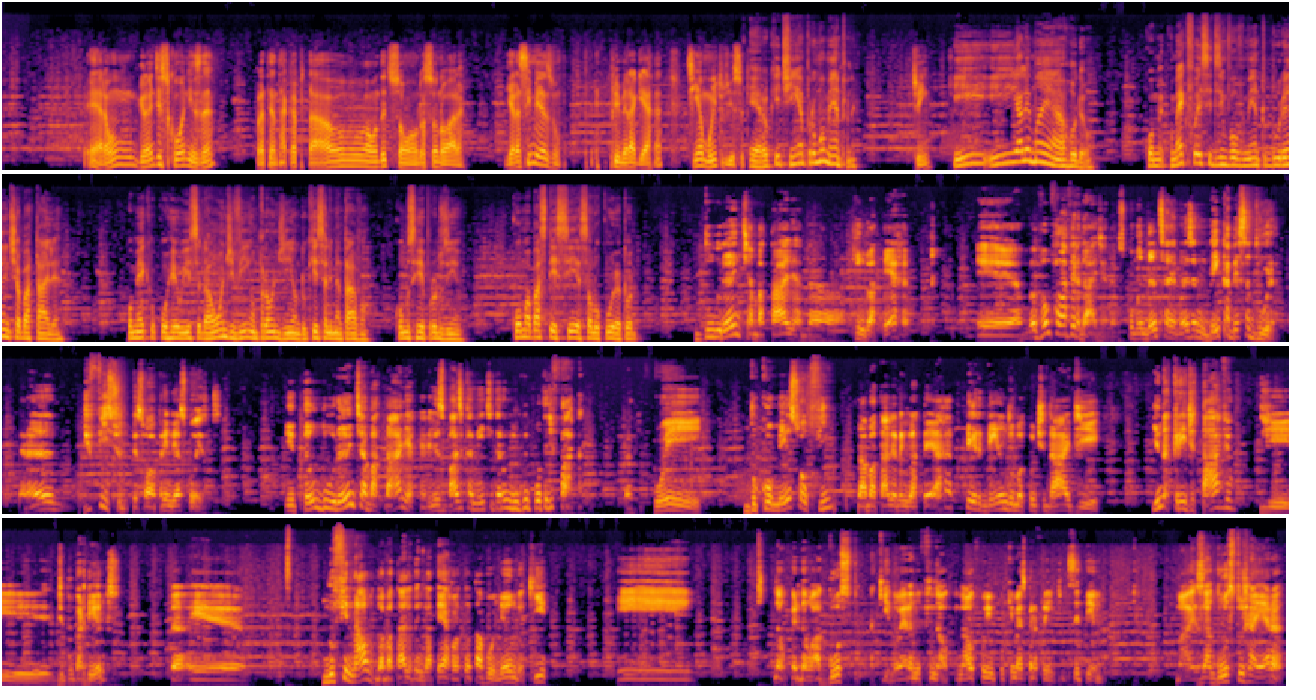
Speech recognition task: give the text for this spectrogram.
Eram grandes cones, né? Para tentar captar a onda de som, a onda sonora. E era assim mesmo. Primeira Guerra tinha muito disso. Aqui. Era o que tinha para o momento, né? Sim. E, e a Alemanha, Rodel? Como, como é que foi esse desenvolvimento durante a batalha? Como é que ocorreu isso? Da onde vinham, para onde iam, do que se alimentavam, como se reproduziam? Como abastecer essa loucura toda? Durante a batalha da Inglaterra, é, vamos falar a verdade, né? os comandantes alemães eram bem cabeça dura. Era difícil do pessoal aprender as coisas. Então, durante a batalha, cara, eles basicamente deram um em ponta de faca. Foi do começo ao fim da Batalha da Inglaterra, perdendo uma quantidade inacreditável de, de bombardeiros. É, no final da Batalha da Inglaterra, eu até estava olhando aqui, e. Não, perdão, agosto aqui, não era no final. O final foi um pouquinho mais para frente, de setembro. Mas agosto já era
